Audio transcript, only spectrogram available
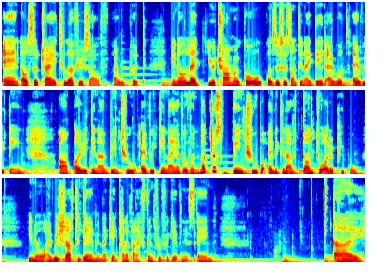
and also try to love yourself. I would put, you know, let your trauma go because this is something I did. I wrote everything. Um, everything I've been through, everything I have even not just been through, but everything I've done to other people. You know, I reached out to them and I kind of asked them for forgiveness. And I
